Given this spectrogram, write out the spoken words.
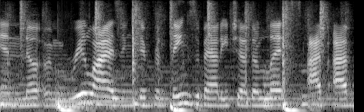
and, know, and realizing different things about each other. Let's I've, I've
